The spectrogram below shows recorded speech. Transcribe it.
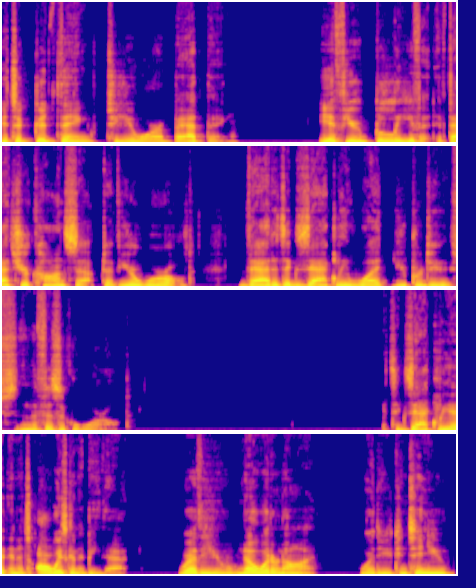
it's a good thing to you or a bad thing. If you believe it, if that's your concept of your world, that is exactly what you produce in the physical world. It's exactly it, and it's always going to be that, whether you know it or not, whether you continue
